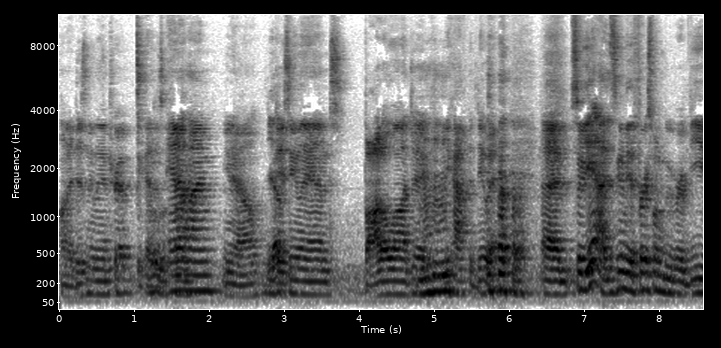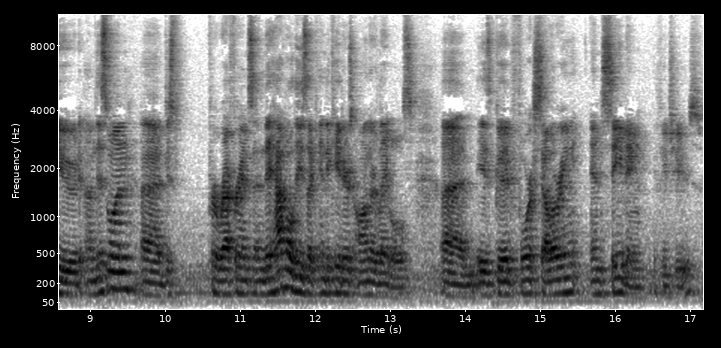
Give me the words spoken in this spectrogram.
on a Disneyland trip because Ooh, it's fun. Anaheim, you know, Yep. Disneyland, Bottle Logic, Mhm. you have to do it. um, so yeah, this is gonna be the first one we reviewed. Um, this one, uh, just for reference, and they have all these like indicators on their labels. Um, is good for celery and saving if you choose,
